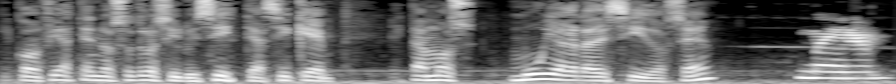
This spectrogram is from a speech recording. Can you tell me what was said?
y confiaste en nosotros y lo hiciste. Así que estamos muy agradecidos, ¿eh? Bueno,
